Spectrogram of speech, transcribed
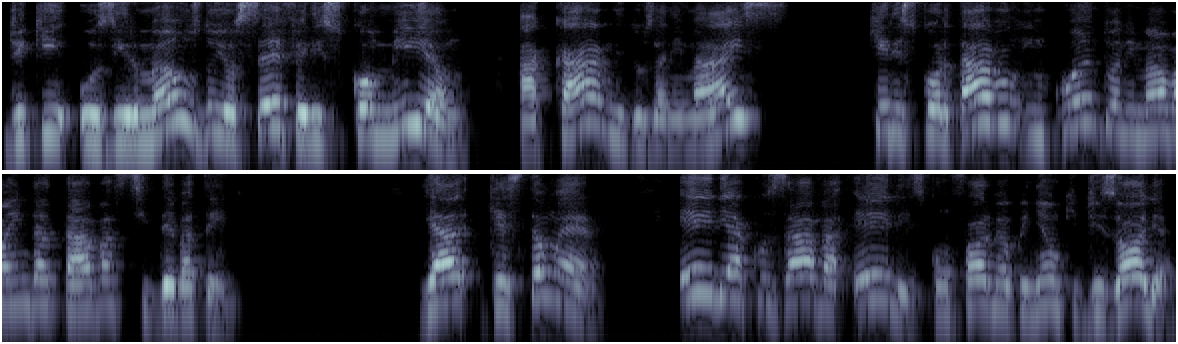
de que os irmãos do Yosef, eles comiam a carne dos animais que eles cortavam enquanto o animal ainda estava se debatendo. E a questão era, ele acusava eles, conforme a opinião que diz, olha,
